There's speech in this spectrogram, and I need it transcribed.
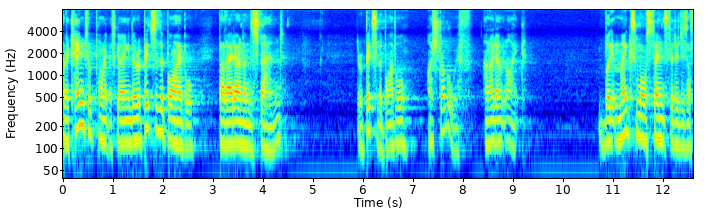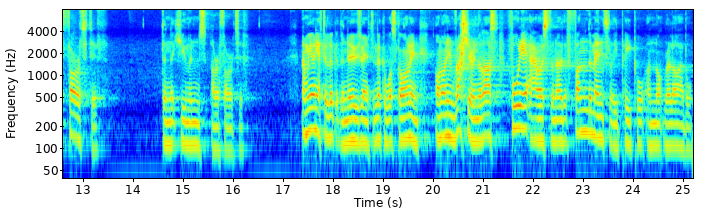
And I came to a point of going, there are bits of the Bible that I don't understand. There are bits of the Bible I struggle with and I don't like but it makes more sense that it is authoritative than that humans are authoritative. And we only have to look at the news, we only have to look at what's gone in, on, on in Russia in the last 48 hours to know that fundamentally people are not reliable.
